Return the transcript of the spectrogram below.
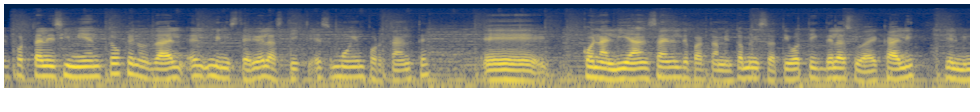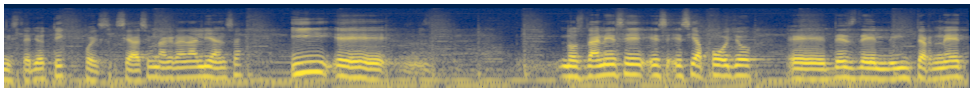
El fortalecimiento que nos da el, el Ministerio de las TIC es muy importante. Eh, con alianza en el Departamento Administrativo TIC de la ciudad de Cali y el Ministerio TIC, pues se hace una gran alianza y eh, nos dan ese, ese, apoyo eh, desde el internet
